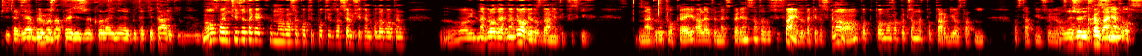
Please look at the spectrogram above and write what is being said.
Czyli tak Ostatni jakby można powiedzieć, że kolejne jakby takie targi. Nie? No, powiem Ci, że tak jak, no, właśnie po, ty, po ty, zwłaszcza mi się ten podobał ten, no, nagrody jak nagrody, rozdanie tych wszystkich nagród, okej, ale ten experience, no to dosyć fajnie, to takie troszkę, no, pod, po, można podciągnąć pod targi ostatni, ostatnie, czyli No, od jeżeli pokazania chodzi- od,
